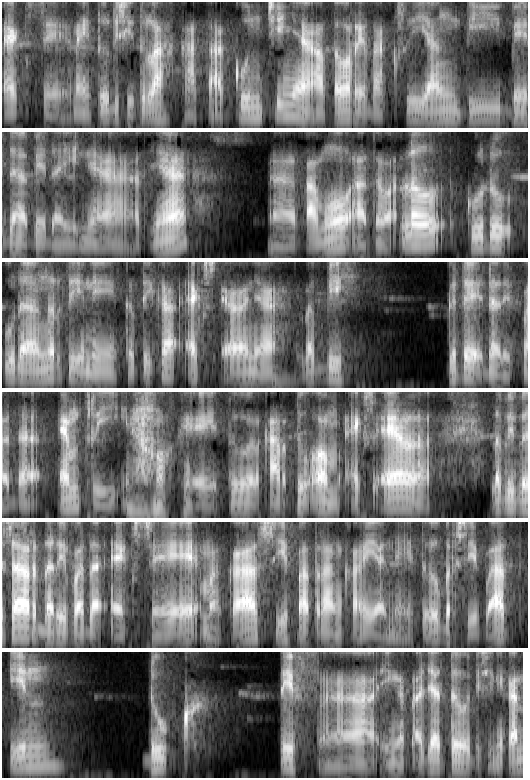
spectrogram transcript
XC. Nah, itu di situlah kata kuncinya atau redaksi yang dibeda-bedainya. Artinya, nah, kamu atau lo kudu udah ngerti ini ketika XL-nya lebih gede daripada M3. Oke, itu kartu Om XL lebih besar daripada XC, maka sifat rangkaiannya itu bersifat induk induktif. Nah, ingat aja tuh di sini kan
